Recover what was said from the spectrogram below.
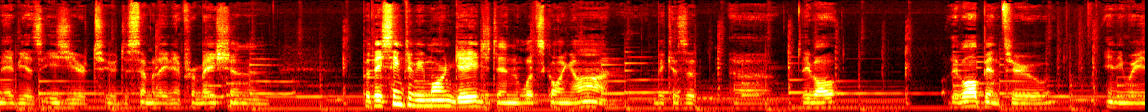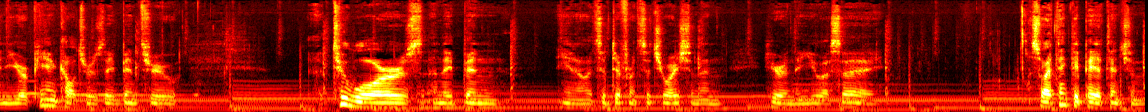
maybe is easier to disseminate information and but they seem to be more engaged in what's going on because it, uh, they've all they've all been through anyway in the European cultures they've been through uh, two wars and they've been you know it's a different situation than here in the USA so I think they pay attention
